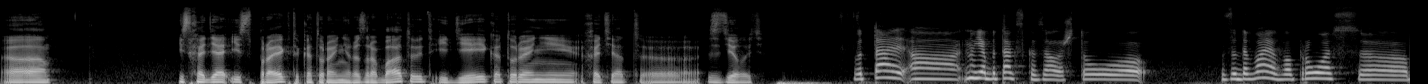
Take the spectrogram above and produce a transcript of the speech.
а, исходя из проекта, который они разрабатывают, идеи, которые они хотят э, сделать? Вот та, э, ну я бы так сказала, что задавая вопрос э,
